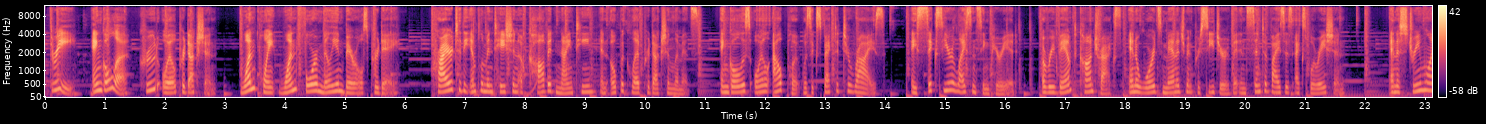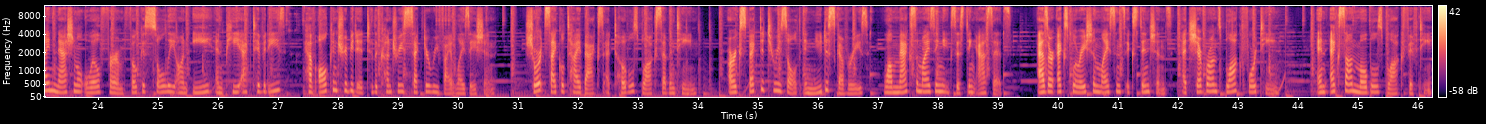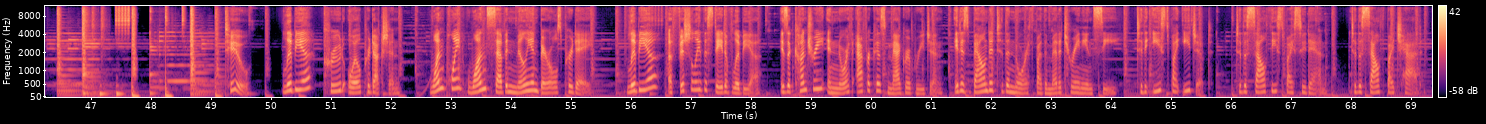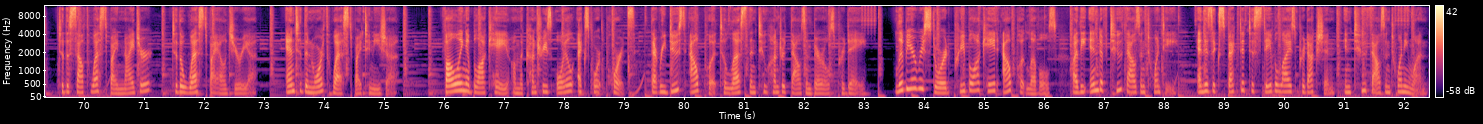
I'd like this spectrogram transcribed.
3. Angola crude oil production 1.14 million barrels per day. Prior to the implementation of COVID 19 and OPEC led production limits, Angola's oil output was expected to rise. A six year licensing period, a revamped contracts and awards management procedure that incentivizes exploration, and a streamlined national oil firm focused solely on E and P activities have all contributed to the country's sector revitalization. Short cycle tiebacks at Total's Block 17 are expected to result in new discoveries while maximizing existing assets, as are exploration license extensions at Chevron's Block 14 and ExxonMobil's Block 15. 2. Libya crude oil production 1.17 million barrels per day. Libya, officially the state of Libya, is a country in North Africa's Maghreb region. It is bounded to the north by the Mediterranean Sea, to the east by Egypt, to the southeast by Sudan, to the south by Chad, to the southwest by Niger, to the west by Algeria, and to the northwest by Tunisia. Following a blockade on the country's oil export ports, that reduced output to less than 200,000 barrels per day. Libya restored pre blockade output levels by the end of 2020 and is expected to stabilize production in 2021.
